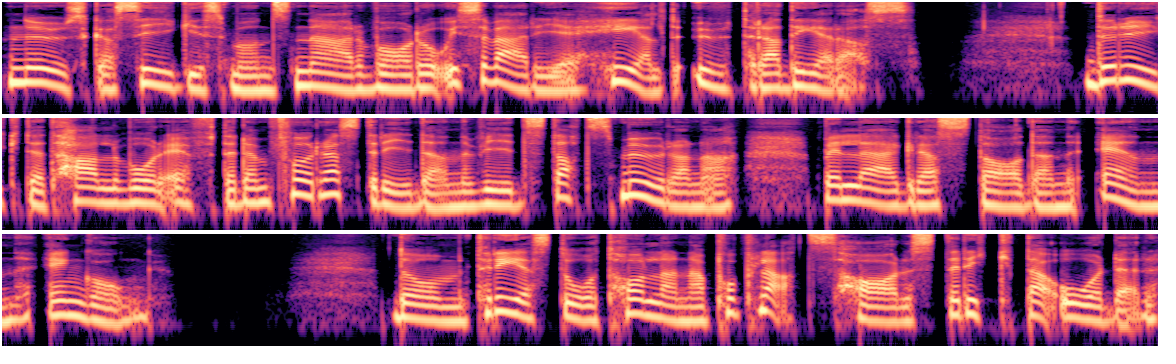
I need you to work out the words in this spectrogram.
Nu ska Sigismunds närvaro i Sverige helt utraderas. Drygt ett halvår efter den förra striden vid stadsmurarna belägras staden än en gång. De tre ståthållarna på plats har strikta order.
